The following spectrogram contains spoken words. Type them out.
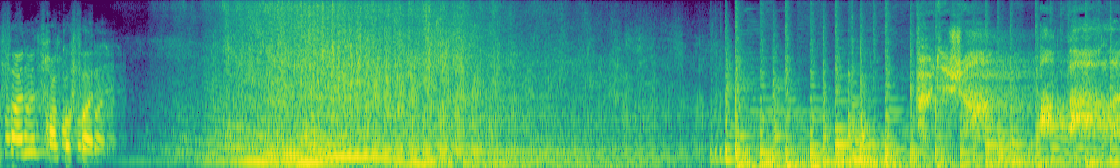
Microphone francophone. Peu de gens en parlent.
